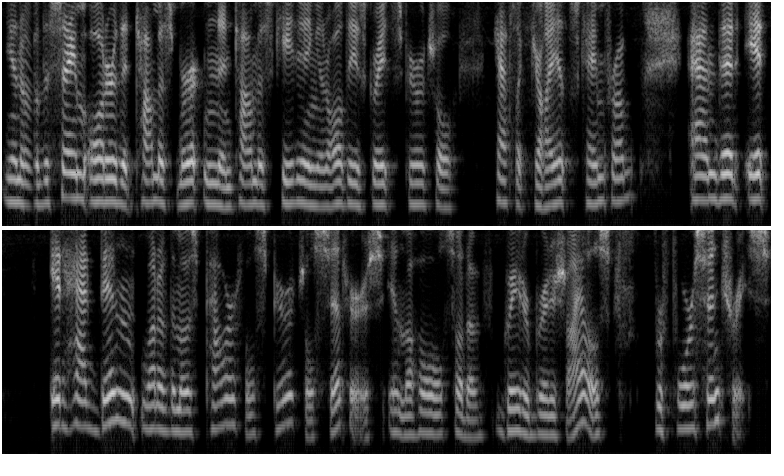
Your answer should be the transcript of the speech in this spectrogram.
You know, the same order that Thomas Merton and Thomas Keating and all these great spiritual Catholic giants came from, and that it it had been one of the most powerful spiritual centers in the whole sort of greater British Isles for four centuries.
